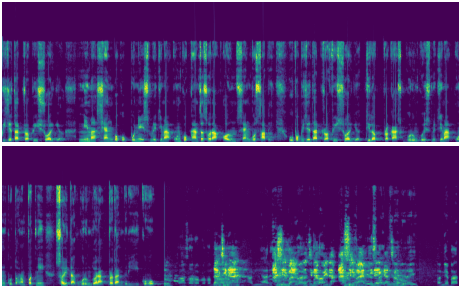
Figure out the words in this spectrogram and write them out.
विजेता ट्रफी स्वर्गीय निमा स्याङ्बोको पुण्य स्मृतिमा उनको कान्छा छोरा अरुण स्याङ्बो साथै उपविजेता ट्रफी स्वर्गीय तिलक प्रकाश गुरुङको स्मृतिमा उनको धर्मपत्नी सरिता गुरुङद्वारा प्रदान गरिएको हो। धेरै धन्यवाद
